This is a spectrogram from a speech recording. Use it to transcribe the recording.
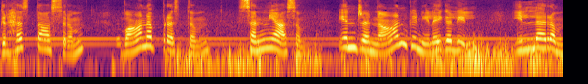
கிரகஸ்தாசிரம் வானப்பிரஸ்தம் சந்நியாசம் என்ற நான்கு நிலைகளில் இல்லறம்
